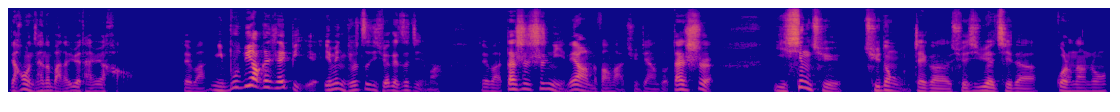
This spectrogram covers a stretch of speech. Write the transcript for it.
然后你才能把它越弹越好，对吧？你不必要跟谁比，因为你就是自己学给自己嘛，对吧？但是是你那样的方法去这样做，但是以兴趣驱动这个学习乐器的过程当中，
